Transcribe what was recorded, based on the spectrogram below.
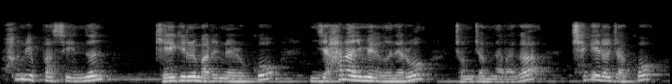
확립할 수 있는 계기를 마련해 놓고 이제 하나님의 은혜로 점점 나라가 체계를 잡고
